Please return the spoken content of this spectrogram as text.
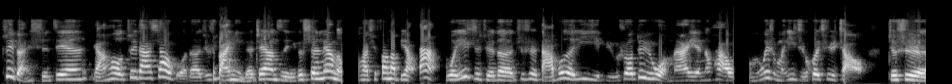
最短时间，然后最大效果的就是把你的这样子一个声量的话去放到比较大。我一直觉得就是达播的意义，比如说对于我们而言的话，我们为什么一直会去找就是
